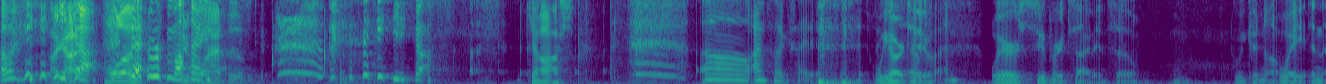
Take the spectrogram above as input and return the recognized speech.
Oh, I got yeah. it. Hold on. Never Two glasses. yeah. Gosh, Oh, I'm so excited. We are so too. Fun. We're super excited. So we could not wait. And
